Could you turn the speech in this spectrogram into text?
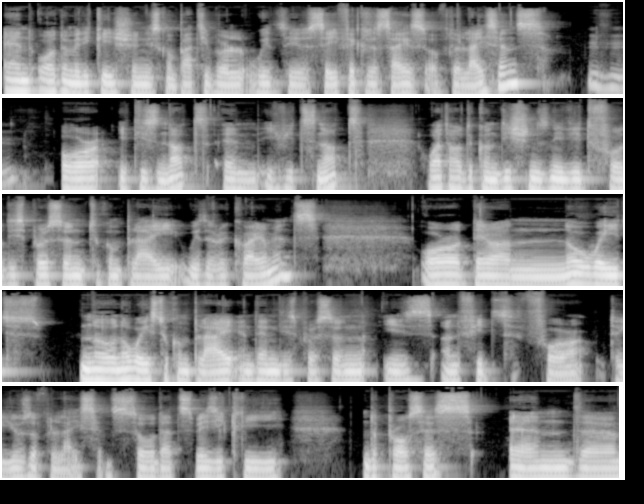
and or the medication is compatible with the safe exercise of the license, mm-hmm. or it is not. And if it's not, what are the conditions needed for this person to comply with the requirements? Or there are no ways no no ways to comply and then this person is unfit for the use of a license. So that's basically the process. And uh,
